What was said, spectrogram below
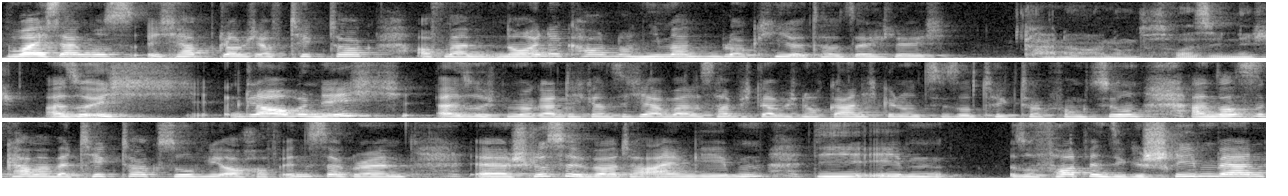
Wobei ich sagen muss, ich habe, glaube ich, auf TikTok auf meinem neuen Account noch niemanden blockiert tatsächlich. Keine Ahnung, das weiß ich nicht. Also ich glaube nicht. Also ich bin mir gerade nicht ganz sicher, aber das habe ich, glaube ich, noch gar nicht genutzt, diese TikTok-Funktion. Ansonsten kann man bei TikTok, so wie auch auf Instagram, äh, Schlüsselwörter eingeben, die eben sofort, wenn sie geschrieben werden,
